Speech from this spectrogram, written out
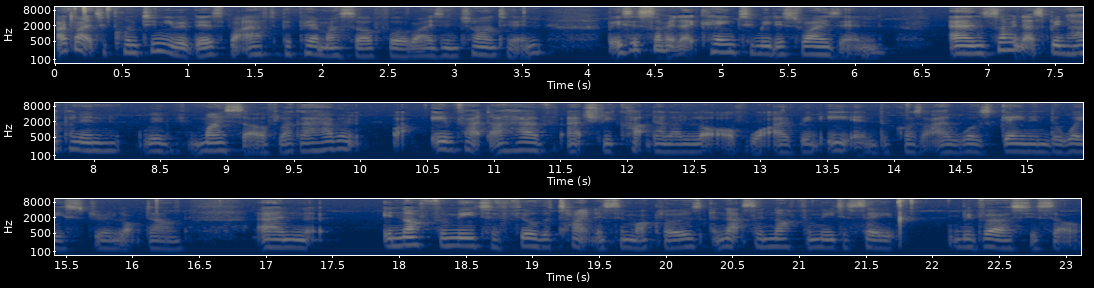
I'd like to continue with this, but I have to prepare myself for rising chanting. But this is something that came to me this rising, and something that's been happening with myself. Like I haven't, in fact, I have actually cut down a lot of what I've been eating because I was gaining the waist during lockdown, and enough for me to feel the tightness in my clothes, and that's enough for me to say, reverse yourself.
